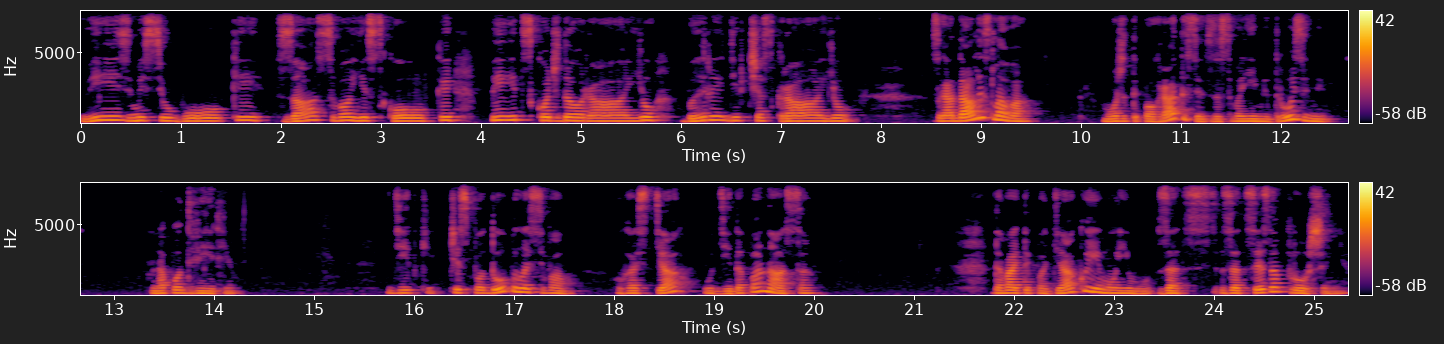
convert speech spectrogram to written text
візьмись у боки за свої скоки, підскоч до раю, бери дівча з краю. Згадали слова? Можете погратися зі своїми друзями на подвір'ї. Дітки, чи сподобалось вам в гостях у діда Панаса? Давайте подякуємо йому за, за це запрошення.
